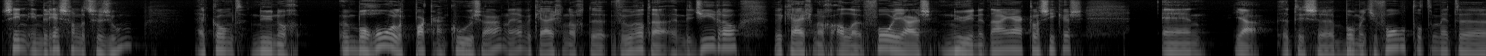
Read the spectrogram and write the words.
zin in de rest van het seizoen? Er komt nu nog een behoorlijk pak aan koers aan. Hè. We krijgen nog de Vuelta en de Giro. We krijgen nog alle voorjaars, nu in het najaar klassiekers. En ja, het is uh, bommetje vol tot en met uh,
